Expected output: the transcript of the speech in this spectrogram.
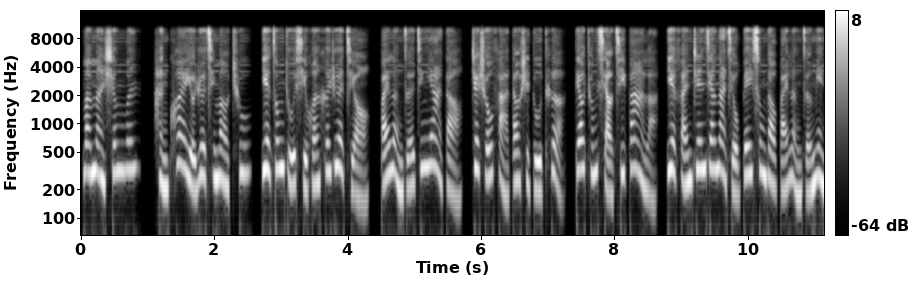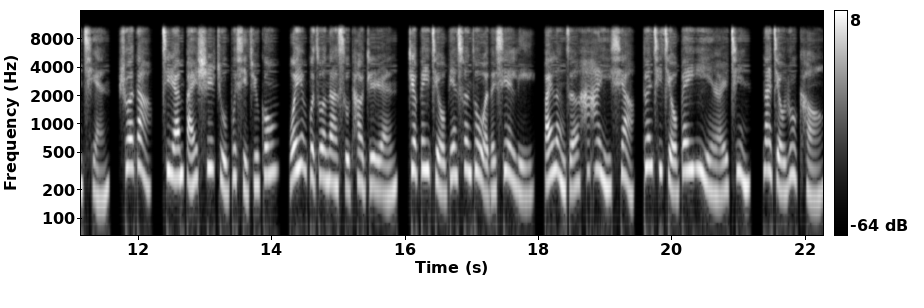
慢慢升温。很快有热气冒出，叶宗主喜欢喝热酒。白冷则惊讶道：“这手法倒是独特，雕虫小技罢了。”叶凡真将那酒杯送到白冷泽面前，说道：“既然白施主不喜鞠躬，我也不做那俗套之人，这杯酒便算作我的谢礼。”白冷泽哈哈一笑，端起酒杯一饮而尽。那酒入口，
